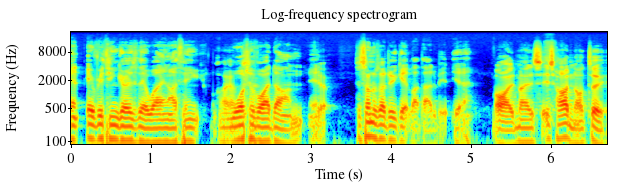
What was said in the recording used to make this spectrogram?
and everything goes their way, and I think, I what have I done? And Yep. So sometimes I do get like that a bit. Yeah. Oh, mate, it's, it's hard not to.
